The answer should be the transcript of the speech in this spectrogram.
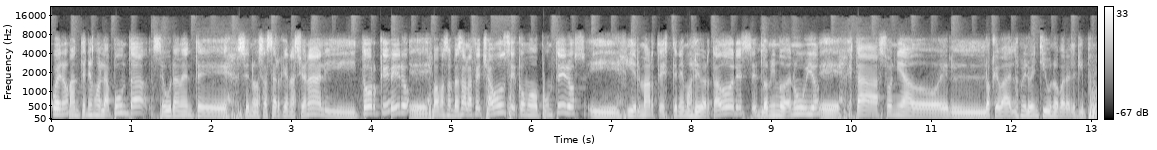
Bueno, mantenemos la punta, seguramente se nos acerque Nacional y Torque, pero eh, vamos a empezar la fecha 11 como punteros y, y el martes tenemos Libertadores, el domingo Danubio. Eh, está soñado el, lo que va del 2021 para el equipo.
